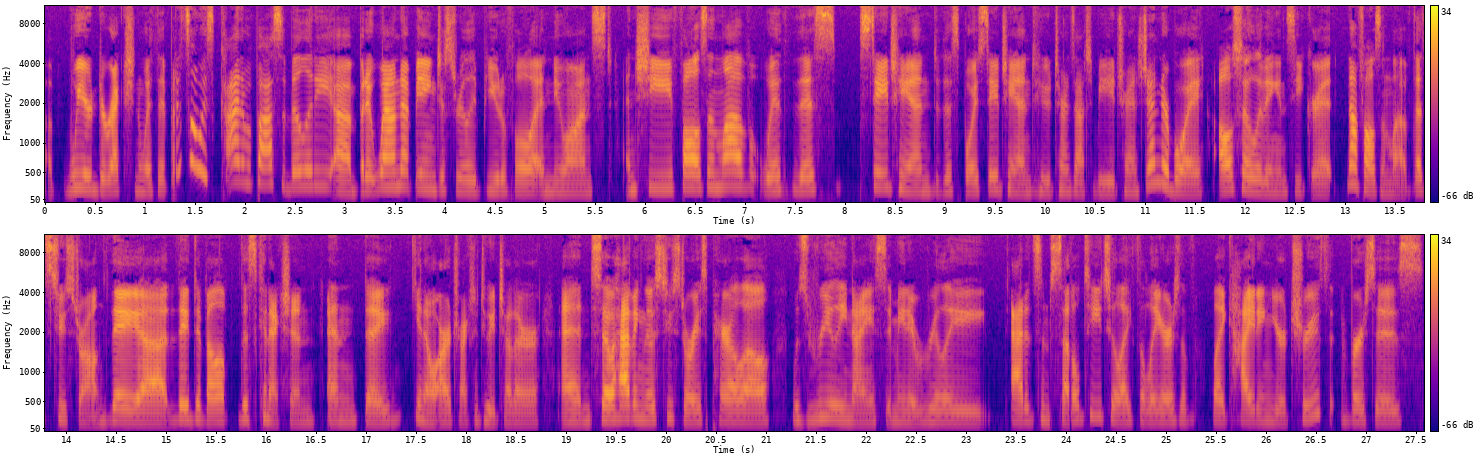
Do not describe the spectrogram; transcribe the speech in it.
a weird direction with it, but it's always kind of a possibility. Um, but it wound up being just really beautiful and nuanced and she falls falls in love with this stagehand, this boy stagehand who turns out to be a transgender boy, also living in secret. Not falls in love. That's too strong. They uh, they develop this connection and they you know are attracted to each other. And so having those two stories parallel was really nice. It made it really added some subtlety to like the layers of like hiding your truth versus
